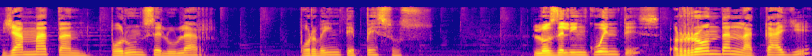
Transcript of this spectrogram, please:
Ya matan por un celular, por 20 pesos. Los delincuentes rondan la calle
